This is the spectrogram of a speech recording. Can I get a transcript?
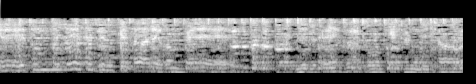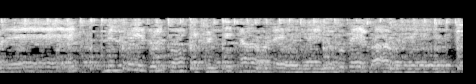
तुम मिले तो दिल के सारे गम गए मिल गई जुल्फों की ठंडी छावरे। मिल गई जुल्फों की ठंडी छावरे मैं नैन हुए बाबरे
